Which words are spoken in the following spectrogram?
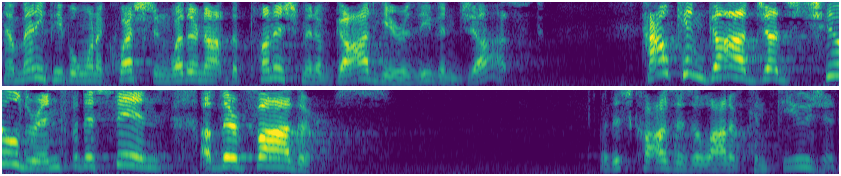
Now, many people want to question whether or not the punishment of God here is even just. How can God judge children for the sins of their fathers? Well, this causes a lot of confusion.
